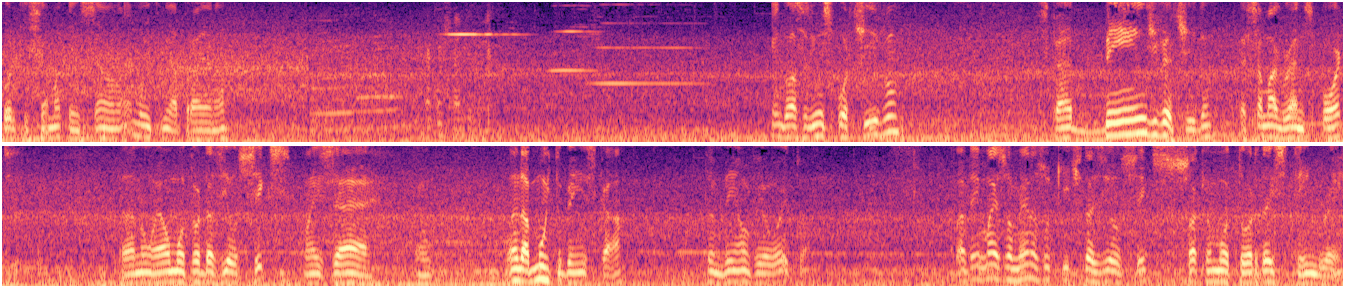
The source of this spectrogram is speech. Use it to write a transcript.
cor que chama atenção. Não é muito minha praia, não. Tá com chave. Quem gosta de um esportivo, esse carro é bem divertido. Essa é uma Grand Sport. Ela não é o motor da Z06, mas é, é um- anda muito bem esse carro. Também é um V8. ó. Ela vem mais ou menos o kit da Z06, só que o motor da Stingray.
